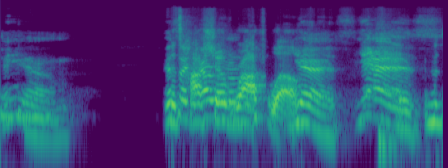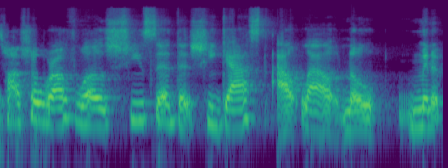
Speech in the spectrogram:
Damn. It's Natasha like, Rothwell. Yes, yes. Natasha Rothwell. She said that she gasped out loud, no min-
